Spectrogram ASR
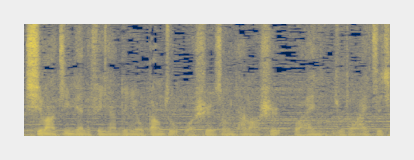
希望今天的分享对你有帮助。我是周文强老师，我爱你，如同爱自己。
